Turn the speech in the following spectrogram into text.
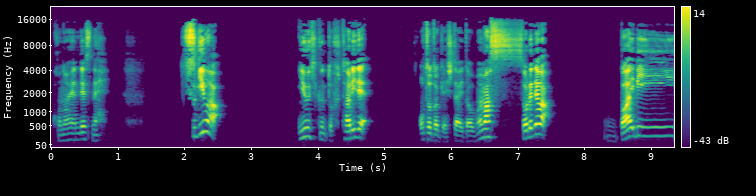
この辺ですね。次は、ゆうきくんと二人でお届けしたいと思います。それでは、バイビー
